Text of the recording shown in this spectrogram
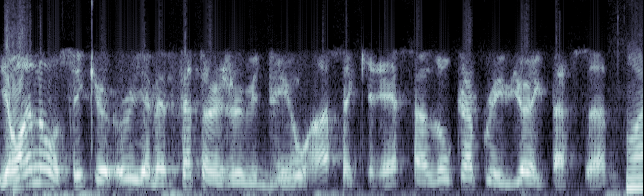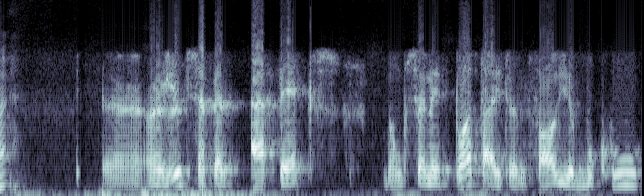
Ils ont annoncé qu'eux, ils avaient fait un jeu vidéo en secret, sans aucun preview avec personne. Ouais. Euh, un jeu qui s'appelle Apex. Donc, ce n'est pas Titanfall. Il y a beaucoup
